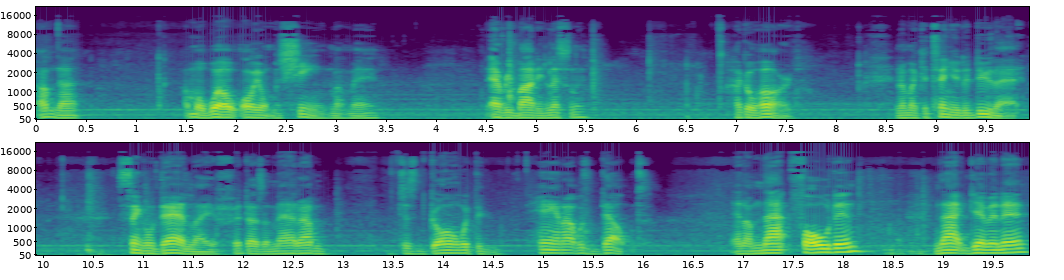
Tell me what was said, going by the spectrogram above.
I'm not. I'm a well-oiled machine, my man. Everybody listening, I go hard. And I'm going to continue to do that. Single dad life, it doesn't matter. I'm just going with the hand I was dealt. And I'm not folding not giving in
